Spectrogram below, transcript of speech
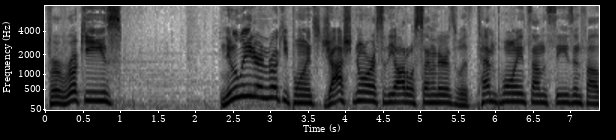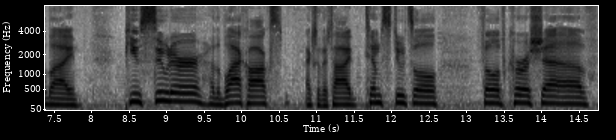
For rookies, new leader in rookie points, Josh Norris of the Ottawa Senators with 10 points on the season, followed by Pius Suter of the Blackhawks. Actually, they're tied. Tim Stützle, Philip Kurashev,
